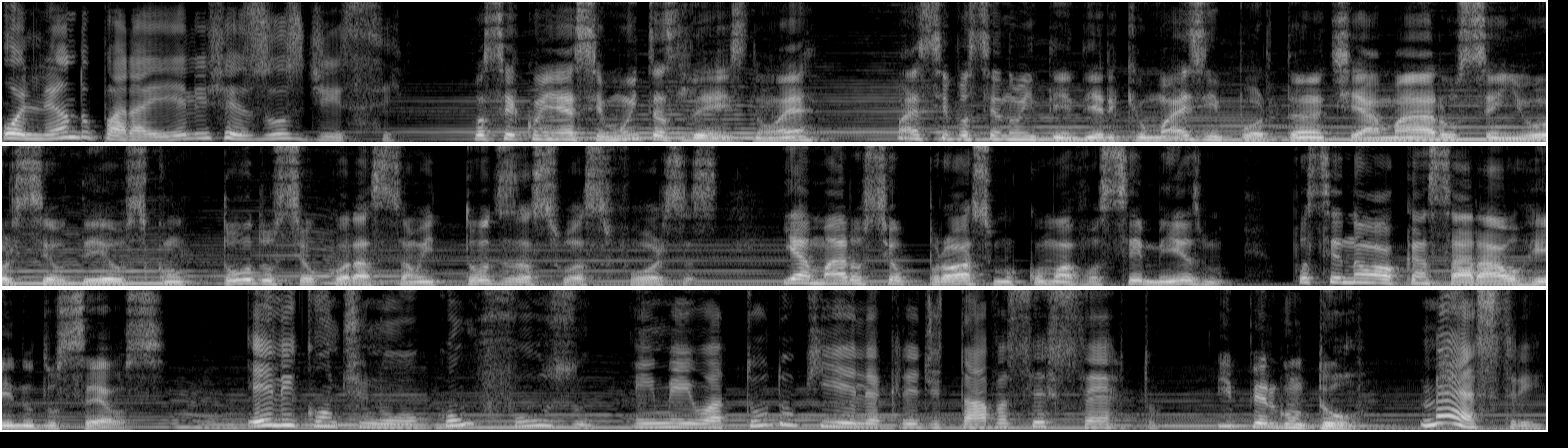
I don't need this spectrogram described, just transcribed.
Olhando para ele, Jesus disse: Você conhece muitas leis, não é? Mas se você não entender que o mais importante é amar o Senhor, seu Deus, com todo o seu coração e todas as suas forças, e amar o seu próximo como a você mesmo, você não alcançará o reino dos céus. Ele continuou confuso em meio a tudo o que ele acreditava ser certo. E perguntou: Mestre,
